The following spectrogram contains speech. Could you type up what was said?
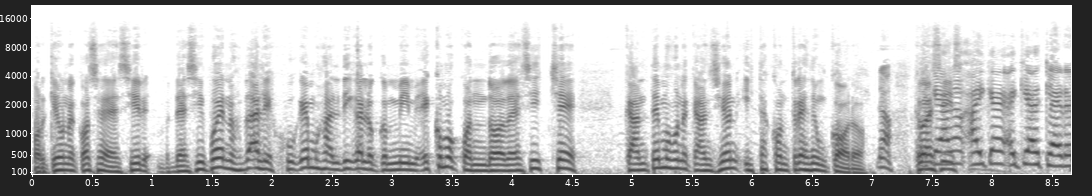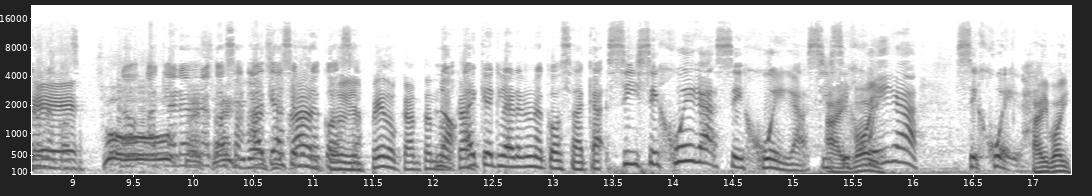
Porque es una cosa de decir, decir, bueno, dale, juguemos al Dígalo con Mímica. Es como cuando decís, che, cantemos una canción y estás con tres de un coro. No, Tú porque hay, que, hay que aclarar una cosa. No, aclarar una cosa. Hay que hacer una cosa. estoy el pedo cantando No, acá. hay que aclarar una cosa acá. Si se juega, se juega. Si Ahí se voy. juega, se juega. Ahí voy.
